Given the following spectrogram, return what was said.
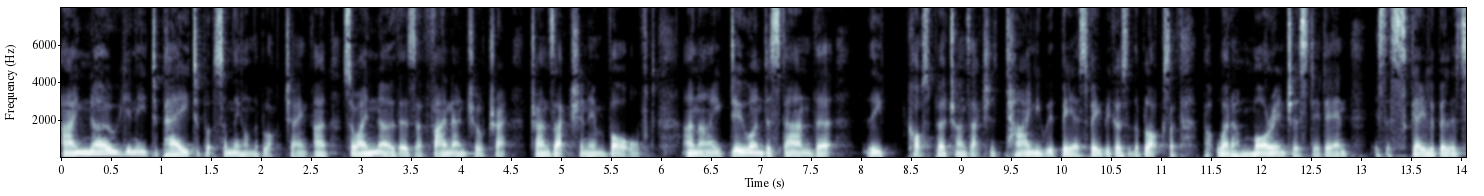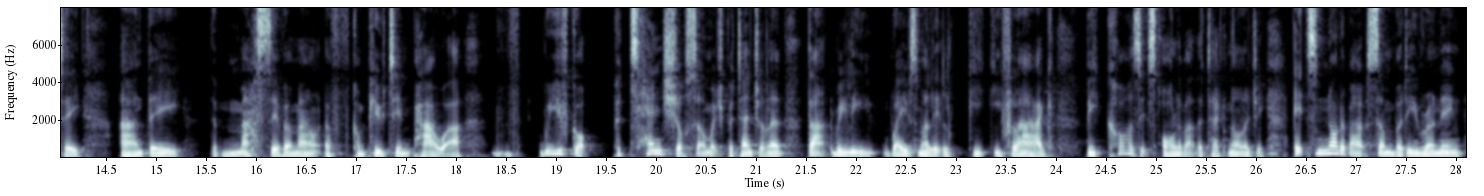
I know you need to pay to put something on the blockchain. Uh, so I know there's a financial tra- transaction involved. And I do understand that the cost per transaction is tiny with BSV because of the block size. But what I'm more interested in is the scalability and the, the massive amount of computing power. You've got potential, so much potential. And that really waves my little geeky flag because it's all about the technology. It's not about somebody running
